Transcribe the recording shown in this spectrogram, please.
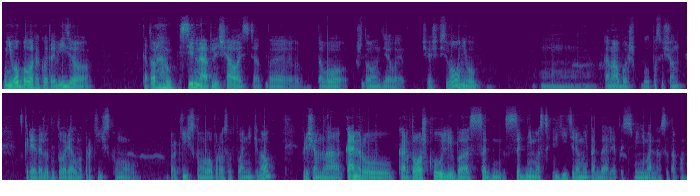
у него было какое-то видео, которое сильно отличалось от э, того, что он делает чаще всего. У него канал больше был посвящен, скорее даже туториалу практическому, практическому вопросу в плане кино, причем на камеру картошку, либо с, од... с одним осветителем и так далее, то есть с минимальным сетапом.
